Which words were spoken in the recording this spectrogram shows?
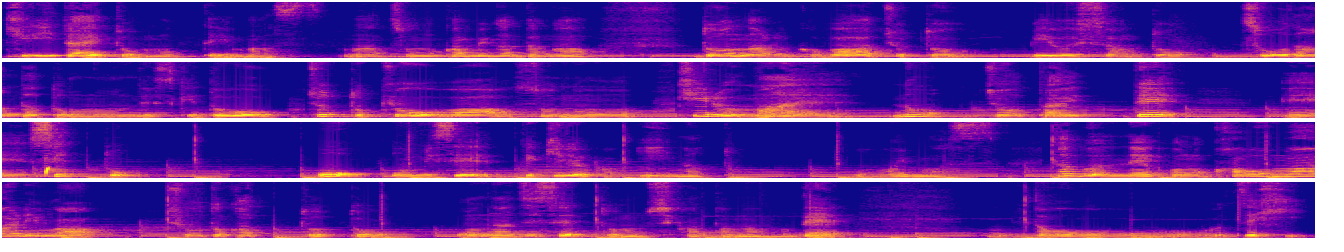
切りたいと思っています。まあその髪型がどうなるかはちょっと美容師さんと相談だと思うんですけどちょっと今日はその切る前の状態でえー、セットをお見せできればいいなと思います。多分ねこの顔周りはショートカットと同じセットの仕方なので、うんと、ぜひ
